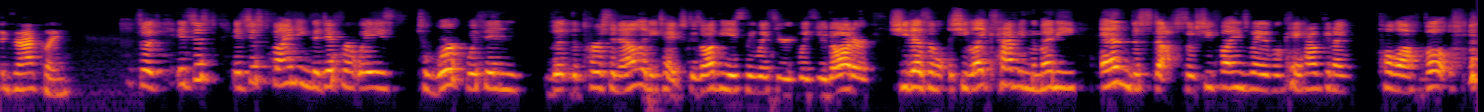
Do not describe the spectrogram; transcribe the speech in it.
exactly. So it's, it's just it's just finding the different ways to work within the, the personality types because obviously with your with your daughter she doesn't she likes having the money and the stuff. So she finds way of okay how can i pull off both?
